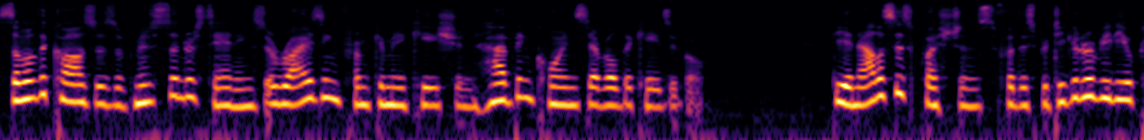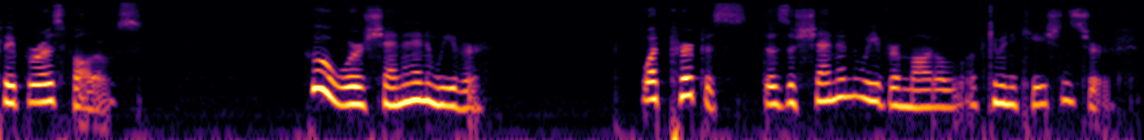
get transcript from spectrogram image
Some of the causes of misunderstandings arising from communication have been coined several decades ago. The analysis questions for this particular video clip are as follows. Who were Shannon and Weaver? What purpose does the Shannon-Weaver model of communication serve?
